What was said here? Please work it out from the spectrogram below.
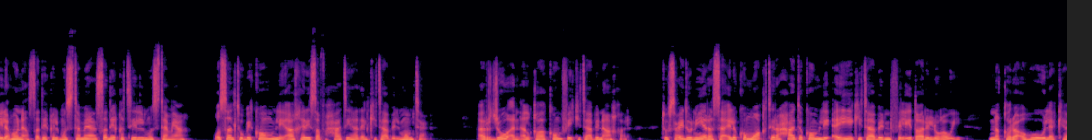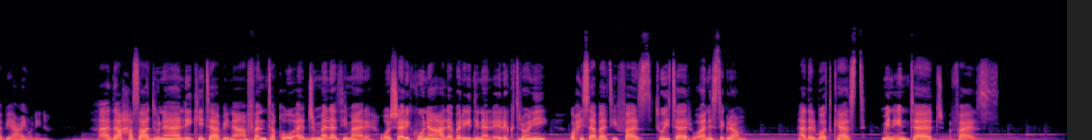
إلى هنا صديقي المستمع صديقتي المستمعة وصلت بكم لآخر صفحات هذا الكتاب الممتع. أرجو أن ألقاكم في كتاب آخر. تسعدني رسائلكم واقتراحاتكم لأي كتاب في الإطار اللغوي. نقرأه لك بأعيننا. هذا حصادنا لكتابنا. فانتقوا أجمل ثماره وشاركونا على بريدنا الإلكتروني وحسابات فاز تويتر وإنستغرام. هذا البودكاست من إنتاج فاز.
